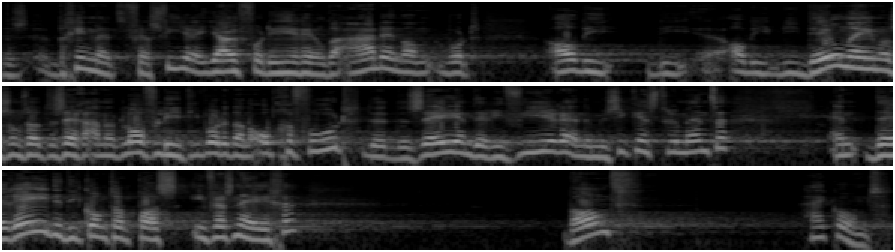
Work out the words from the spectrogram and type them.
Dus het begint met vers 4, juich voor de Heer heel de aarde. En dan wordt al die, die, eh, al die, die deelnemers, om zo te zeggen, aan het loflied, die worden dan opgevoerd. De, de zeeën, de rivieren en de muziekinstrumenten. En de reden die komt dan pas in vers 9. Want hij komt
